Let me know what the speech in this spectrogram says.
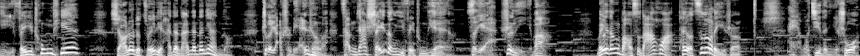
一飞冲天。小六的嘴里还在喃喃的念叨：“这要是连上了，咱们家谁能一飞冲天啊？四姐是你吧？”没等宝四答话，他又啧了一声：“哎呀，我记得你说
